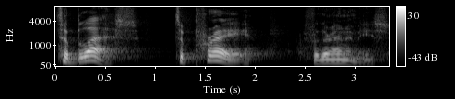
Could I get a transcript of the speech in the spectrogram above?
to bless, to pray for their enemies.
